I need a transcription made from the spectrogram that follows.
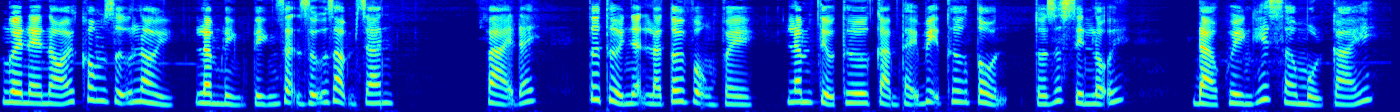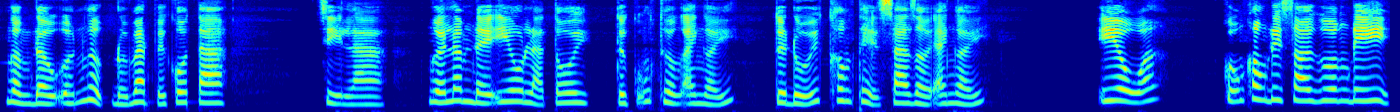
Người này nói không giữ lời Lâm Đình Tính giận dữ dậm chân. Phải đấy, tôi thừa nhận là tôi vụng về. Lâm Tiểu Thư cảm thấy bị thương tổn Tôi rất xin lỗi. Đào Khuynh hít sâu một cái ngẩng đầu ướn ngực đối mặt với cô ta. Chỉ là người Lâm đấy yêu là tôi Tôi cũng thương anh ấy. Tuyệt đối không thể xa rời anh ấy. Yêu á? Cũng không đi soi gương đi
